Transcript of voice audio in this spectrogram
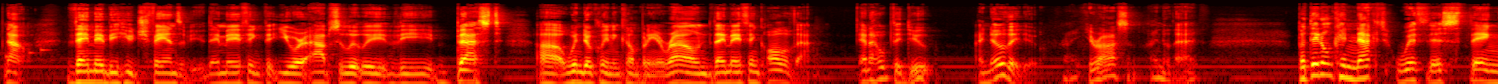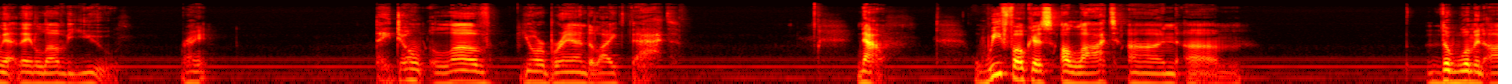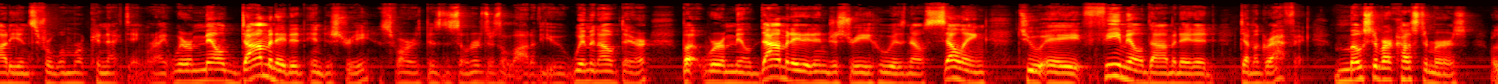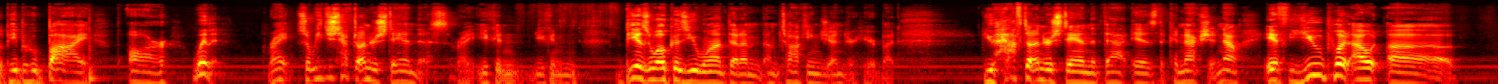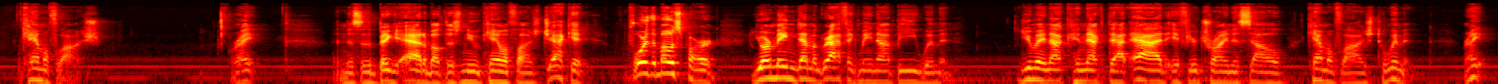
Now, they may be huge fans of you. They may think that you are absolutely the best uh, window cleaning company around. They may think all of that. And I hope they do. I know they do, right? You're awesome. I know that. But they don't connect with this thing that they love you, right? They don't love your brand like that. Now, we focus a lot on um, the woman audience for when we're connecting, right? We're a male dominated industry as far as business owners. There's a lot of you women out there, but we're a male dominated industry who is now selling to a female dominated demographic. Most of our customers or the people who buy are women, right? So we just have to understand this, right? You can you can be as woke as you want that I'm I'm talking gender here, but you have to understand that that is the connection. Now, if you put out uh, camouflage, right? And this is a big ad about this new camouflage jacket. For the most part, your main demographic may not be women. You may not connect that ad if you're trying to sell camouflage to women, right?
